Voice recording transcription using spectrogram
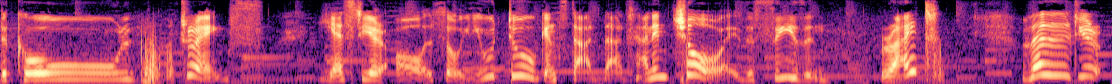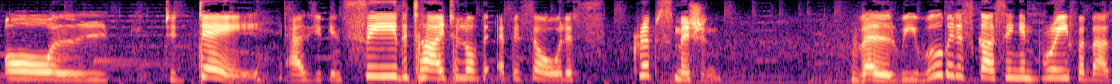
the cool drinks. Yes, dear all, so you too can start that and enjoy the season, right? Well, dear all, today, as you can see, the title of the episode is Cripps Mission. Well, we will be discussing in brief about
